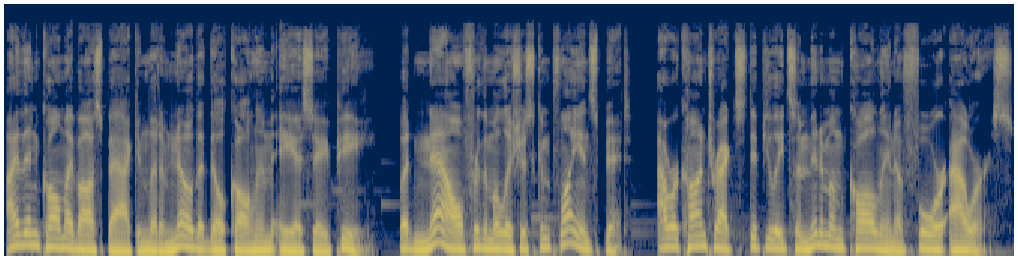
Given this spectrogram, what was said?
I then call my boss back and let him know that they'll call him ASAP. But now for the malicious compliance bit. Our contract stipulates a minimum call in of 4 hours,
